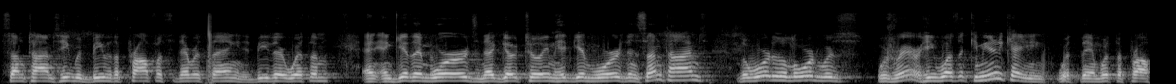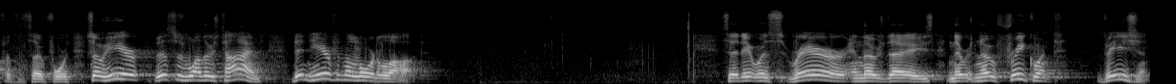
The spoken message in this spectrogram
Sometimes he would be with the prophets and everything, and he'd be there with them and, and give them words, and they'd go to him, he'd give words. And sometimes the word of the Lord was, was rare. He wasn't communicating with them, with the prophets and so forth. So here, this is one of those times. Didn't hear from the Lord a lot said it was rare in those days and there was no frequent vision.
